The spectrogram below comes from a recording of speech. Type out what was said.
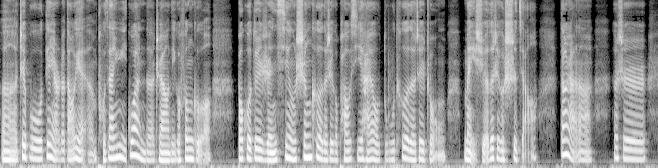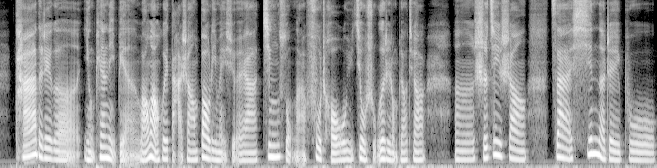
呃这部电影的导演朴赞玉贯的这样的一个风格。包括对人性深刻的这个剖析，还有独特的这种美学的这个视角。当然啊，就是他的这个影片里边往往会打上暴力美学呀、惊悚啊、复仇与救赎的这种标签儿。嗯，实际上在新的这部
